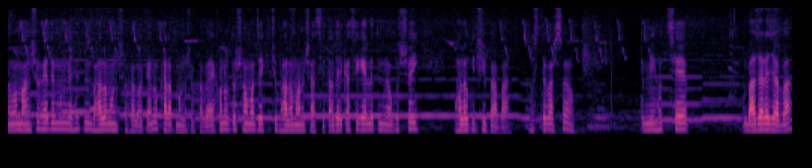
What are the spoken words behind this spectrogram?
আমার মাংস খাইতে মনে গেছে তুমি ভালো মাংস খাবা। কেন খারাপ মাংস খাবা? এখনও তো সমাজে কিছু ভালো মানুষ আছে। তাদের কাছে গেলে তুমি অবশ্যই ভালো কিছুই পাবা। বুঝতে পারছ? তুমি হচ্ছে বাজারে যাবা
